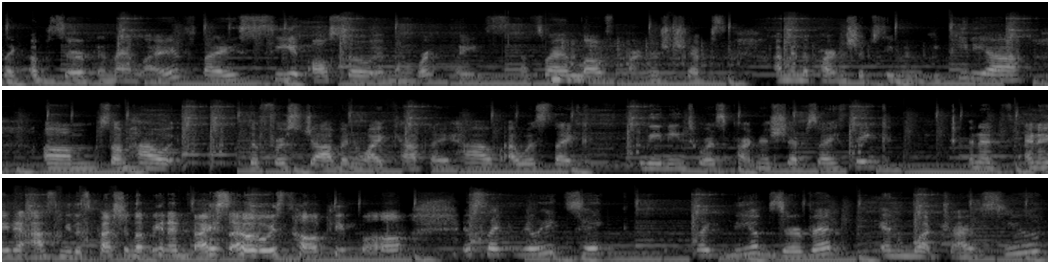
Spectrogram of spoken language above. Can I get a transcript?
like observed in my life. But I see it also in my workplace. That's why I mm-hmm. love partnerships. I'm in the partnerships team in Wikipedia. Um, somehow, the first job in YCAB that I have, I was like leaning towards partnerships. So I think and I, I know you didn't ask me this question, but an advice I always tell people it's like really take like be observant in what drives you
